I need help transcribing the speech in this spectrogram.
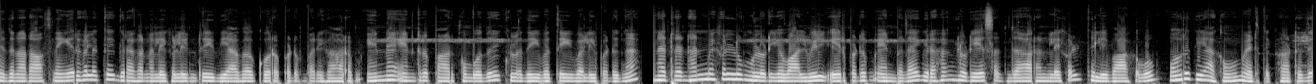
மிதனராசினியர்களுக்கு கிரக நிலைகளின் ரீதியாக கூறப்படும் பரிகாரம் என்ன என்று பார்க்கும்போது குலதெய்வத்தை வழிபடுங்க. எண்ணற்ற நன்மைகள் உங்களுடைய வாழ்வில் ஏற்படும் என்பதை கிரகங்களுடைய சஞ்சார நிலைகள் தெளிவாகவும் உறுதியாகவும் எடுத்துக்காட்டுது.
